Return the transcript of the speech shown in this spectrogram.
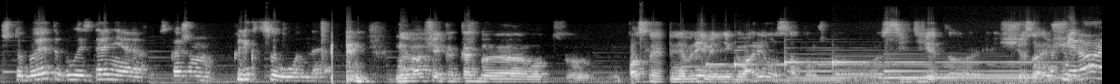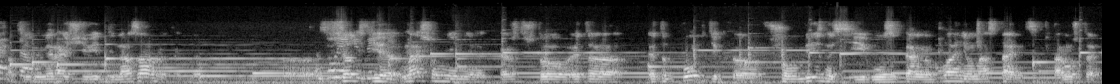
чтобы это было издание, скажем, коллекционное. Ну и вообще, как, как бы вот э, в последнее время не говорилось о том, что CD это исчезающий, Отмирает, да. отмирающий вид динозавра. Злые Все-таки наше мнение кажется, что это этот пунктик э, в шоу-бизнесе и в музыкальном плане он останется, потому что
